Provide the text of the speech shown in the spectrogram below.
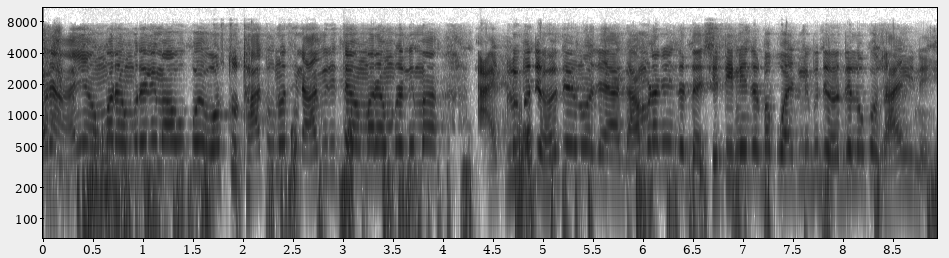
અરે અહીંયા અમારે અમરેલીમાં આવું કોઈ વસ્તુ થતું નથી ને આવી રીતે અમારે અમરેલીમાં આટલી બધી હદે ન જાય. આ ગામડાની અંદર જાય સિટીની અંદર બાપુ આટલી બધી હદે લોકો જાય નહીં.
